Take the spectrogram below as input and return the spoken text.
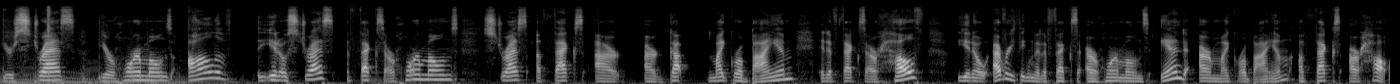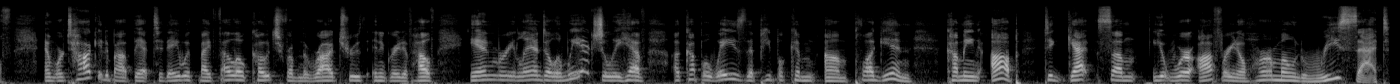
your stress, your hormones, all of, you know, stress affects our hormones, stress affects our, our gut microbiome. It affects our health you know everything that affects our hormones and our microbiome affects our health and we're talking about that today with my fellow coach from the raw truth integrative health anne marie landell and we actually have a couple ways that people can um, plug in coming up to get some you we're offering a hormone reset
